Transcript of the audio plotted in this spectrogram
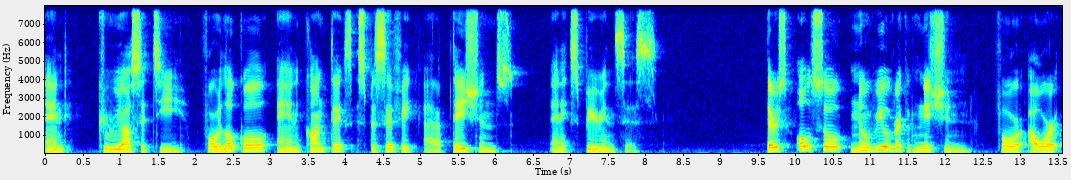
and curiosity for local and context specific adaptations and experiences. There's also no real recognition for our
